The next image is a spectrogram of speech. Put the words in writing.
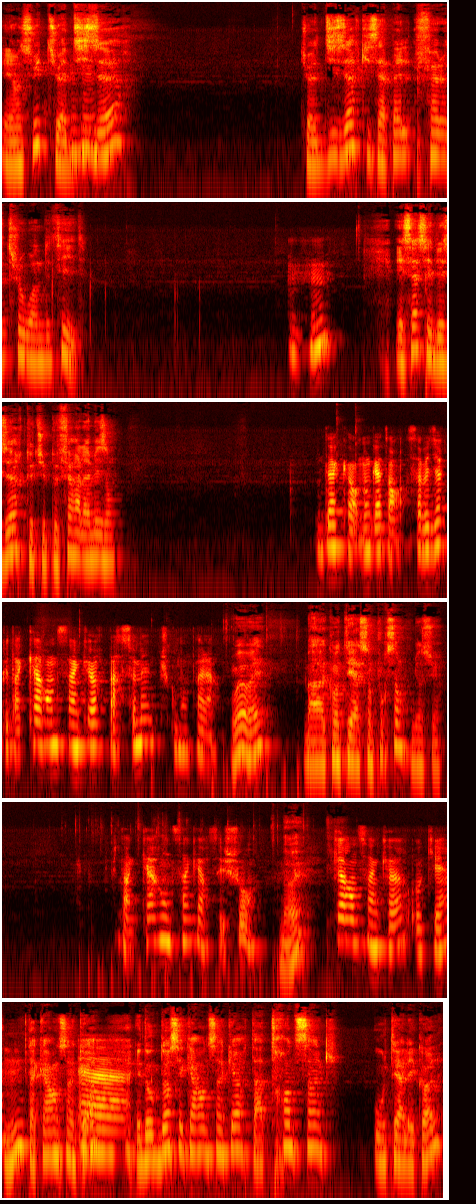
et ensuite tu as 10 mhm, heures, tu as 10 heures qui s'appellent tid. mhm. Et ça, c'est des heures que tu peux faire à la maison. D'accord. Donc, attends, ça veut dire que tu as 45 heures par semaine? Je comprends pas là. Ouais, ouais. Bah, quand t'es à 100%, bien sûr. Putain, 45 heures, c'est chaud. Bah ouais. 45 heures, ok. Mhm, t'as 45 heures. Euh, Et donc, dans ces 45 heures, t'as 35 où t'es à l'école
